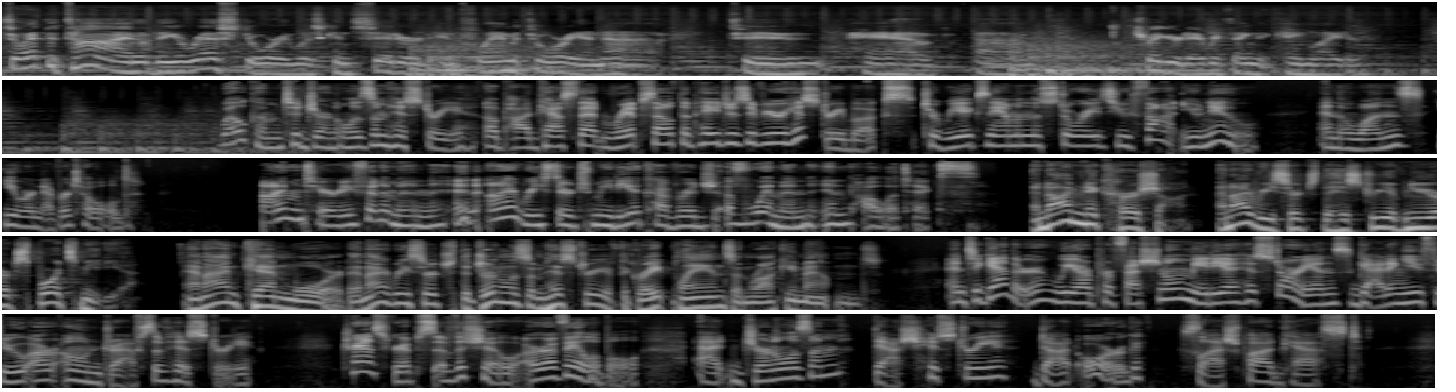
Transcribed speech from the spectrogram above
So at the time, the arrest story was considered inflammatory enough to have um, triggered everything that came later. Welcome to Journalism History, a podcast that rips out the pages of your history books to re examine the stories you thought you knew and the ones you were never told. I'm Teri Finneman, and I research media coverage of women in politics. And I'm Nick Hirshon, and I research the history of New York sports media. And I'm Ken Ward, and I research the journalism history of the Great Plains and Rocky Mountains. And together, we are professional media historians guiding you through our own drafts of history. Transcripts of the show are available at journalism-history.org slash podcast.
